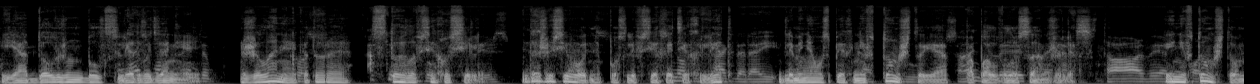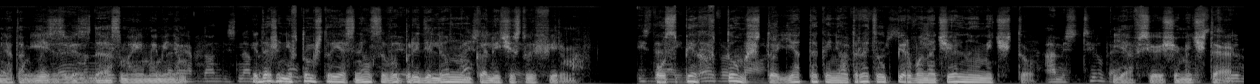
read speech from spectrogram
Я должен был следовать за ней. Желание, которое стоило всех усилий. Даже сегодня, после всех этих лет, для меня успех не в том, что я попал в Лос-Анджелес, и не в том, что у меня там есть звезда с моим именем, и даже не в том, что я снялся в определенном количестве фильмов. Успех в том, что я так и не утратил первоначальную мечту. Я все еще мечтаю.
